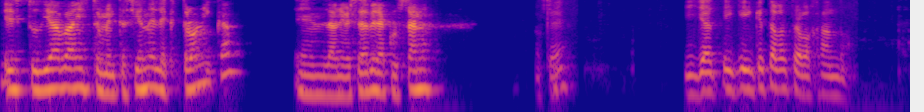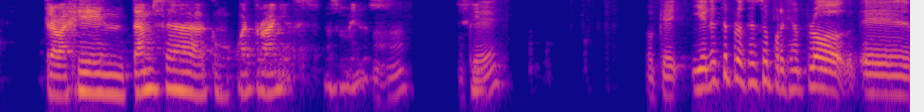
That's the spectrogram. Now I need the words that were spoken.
Estudiaba instrumentación electrónica en la Universidad Veracruzana. Ok. ¿Y, ya, y, en qué estabas trabajando? Trabajé en TAMSA como cuatro años, más o menos. Ajá. Ok. Sí. Ok. Y en este proceso, por ejemplo, eh,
